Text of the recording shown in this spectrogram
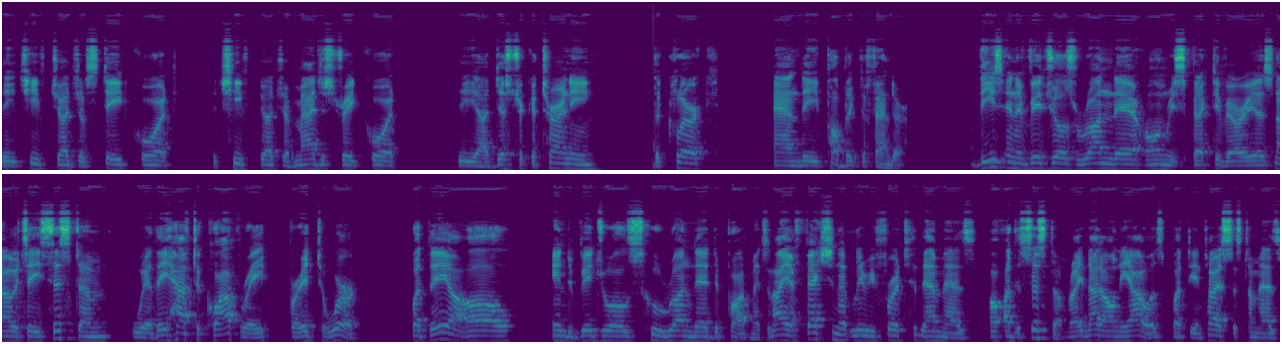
the chief judge of State Court, the chief judge of Magistrate Court, the uh, district attorney, the clerk, and the public defender. These individuals run their own respective areas. Now, it's a system where they have to cooperate for it to work, but they are all individuals who run their departments. And I affectionately refer to them as uh, the system, right? Not only ours, but the entire system as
